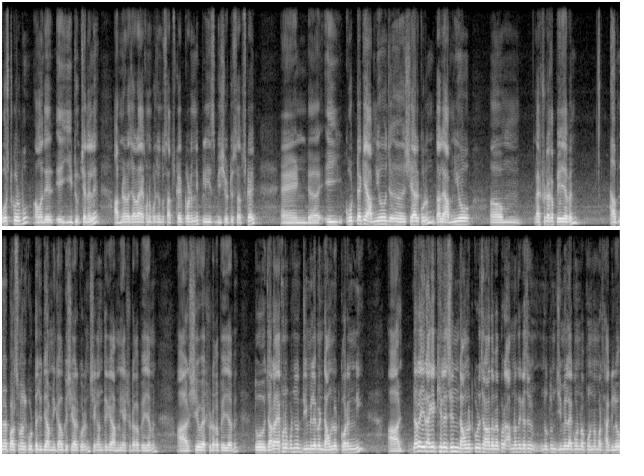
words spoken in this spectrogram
পোস্ট করব আমাদের এই ইউটিউব চ্যানেলে আপনারা যারা এখনও পর্যন্ত সাবস্ক্রাইব করেননি please be sure to subscribe and এই কোডটাকে আপনিও শেয়ার করুন, তাহলে আপনিও একশো টাকা পেয়ে যাবেন। আপনার পার্সোনাল কোডটা যদি আপনি কাউকে শেয়ার করেন, সেখান থেকে আপনি একশো টাকা পেয়ে যাবেন, আর সেও একশো টাকা পেয়ে যাবে। তো যারা এখনও পর্যন্ত ড্রিম ইলেভেন ডাউনলোড করেননি আর যারা এর আগে খেলেছেন ডাউনলোড করেছেন, আলাদা ব্যাপার, আপনাদের কাছে নতুন জিমেল অ্যাকাউন্ট বা ফোন নাম্বার থাকলেও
